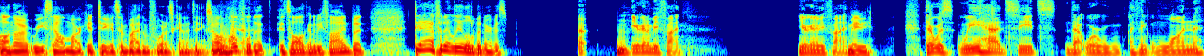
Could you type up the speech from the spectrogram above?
on the resale market tickets and buy them for us, kind of thing. So I'm hopeful that it's all going to be fine, but definitely a little bit nervous. Uh, hmm. You're gonna be fine. You're gonna be fine. Maybe. There was we had seats that were I think one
